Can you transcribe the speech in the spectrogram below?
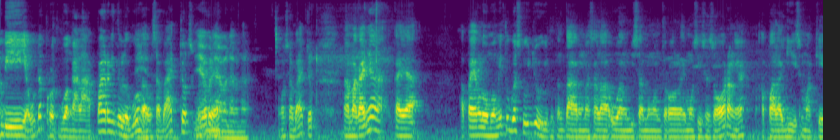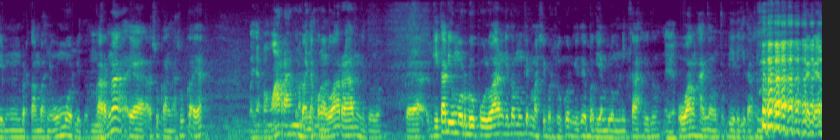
lebih ya udah perut gua nggak lapar gitu loh. Gua nggak usah bacot Iya sebenarnya. benar benar. Benar. nggak usah bacot. Nah makanya kayak apa yang lo omong itu gue setuju gitu tentang masalah uang bisa mengontrol emosi seseorang ya. Apalagi semakin bertambahnya umur gitu. Hmm. karena ya suka nggak suka ya. Banyak pengeluaran. banyak pengeluaran gitu loh kayak kita di umur 20-an kita mungkin masih bersyukur gitu ya bagi yang belum menikah gitu. Iya. uang hanya untuk diri kita sendiri. Ya kan?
